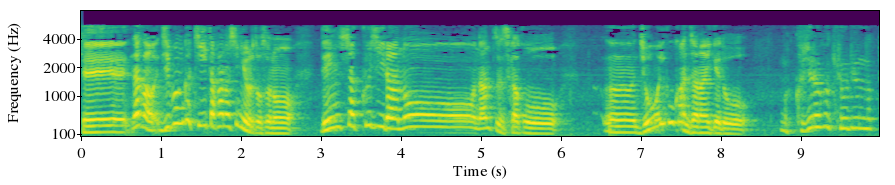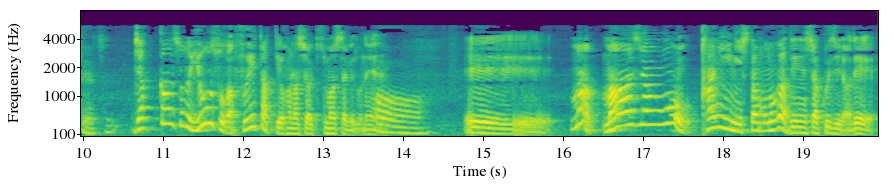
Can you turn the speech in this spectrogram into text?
えー、なんか自分が聞いた話によると、その、電車クジラの、なんていうんですか、こう、うん、上位互換じゃないけど、まあ、クジラが恐竜になったやつ。若干その要素が増えたっていう話は聞きましたけどね。えー、まあ、麻雀を簡易にしたものが電車クジラで、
